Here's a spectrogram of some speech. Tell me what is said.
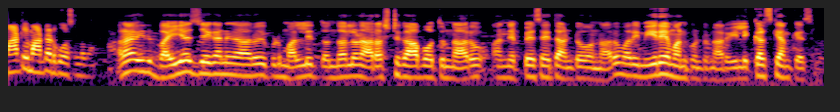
మాటలు మాట్లాడుకోవచ్చు. అలా ఇది వైఎస్ జగన్ గారు ఇప్పుడు మళ్ళీ తొందరలోనే అరెస్ట్ కాబోతున్నారు అని చెప్పేసి అయితే అంటూ ఉన్నారు. మరి మీరేమనుకుంటున్నారు ఈ లిక్కర్ స్కామ్ కేసులో?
